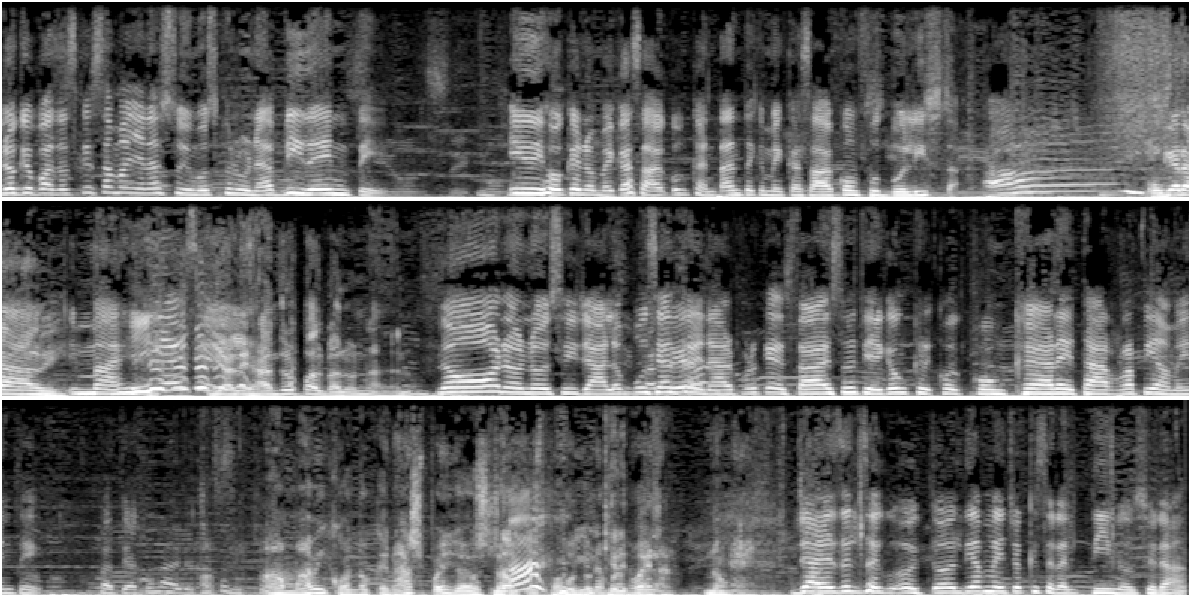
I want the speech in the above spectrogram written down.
Lo que pasa es que esta mañana estuvimos con una vidente. Y dijo que no me casaba con cantante, que me casaba con futbolista. Ay, grave. Imagínese. Y Alejandro para el balón nada, ¿no? No, no, no, sí, ya lo puse a entrenar porque esta, esto se tiene que con- concretar rápidamente. Patea con la derecha con la izquierda. Ah, mami, cuando quieras, pues yo estoy No, disponible, ¿qué le Manuela. pasa? No. Ya desde el segundo, todo el día me he dicho que será el Tino, ¿será?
